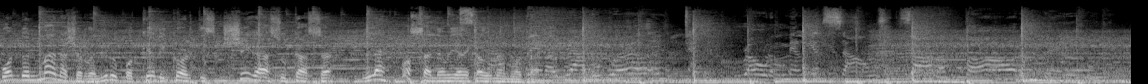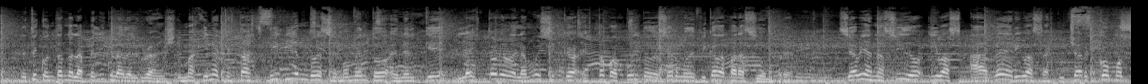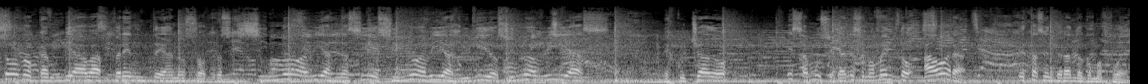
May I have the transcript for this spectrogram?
Cuando el manager del grupo Kelly Curtis llega a su casa, la esposa le había dejado una nota. Te estoy contando la película del grunge. Imagina que estás viviendo ese momento en el que la historia de la música estaba a punto de ser modificada para siempre. Si habías nacido, ibas a ver, ibas a escuchar cómo todo cambiaba frente a nosotros. Si no habías nacido, si no habías vivido, si no habías escuchado esa música en ese momento, ahora te estás enterando cómo fue.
